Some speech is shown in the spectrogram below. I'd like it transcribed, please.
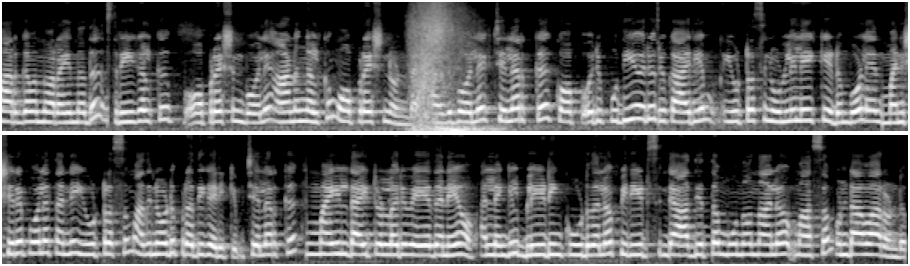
മാർഗം എന്ന് പറയുന്നത് സ്ത്രീകൾക്ക് ഓപ്പറേഷൻ പോലെ ആണുങ്ങൾക്കും ഓപ്പറേഷൻ ഉണ്ട്. അതുപോലെ ചിലർക്ക് ഒരു പുതിയൊരു ഒരു കാര്യം യൂട്രസിനുള്ളിലേക്ക് ഇടുമ്പോൾ മനുഷ്യരെ പോലെ തന്നെ യൂട്രസും അതിനോട് പ്രതികരിക്കും. ചിലർക്ക് മൈൽഡ് ആയിട്ടുള്ള ഒരു വേദനയോ അല്ലെങ്കിൽ ബ്ലീഡിംഗ് കൂടുതലോ പീരീഡ്സിന്റെ ആദ്യത്തെ മൂന്നോ നാലോ മാസം ഉണ്ടാവാറുണ്ട്.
